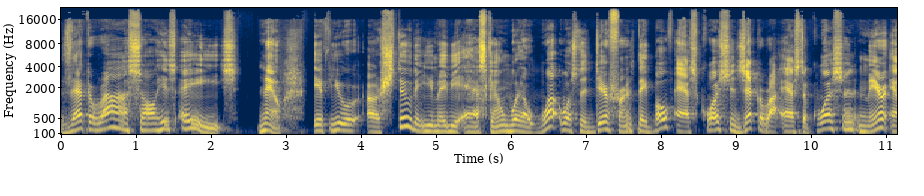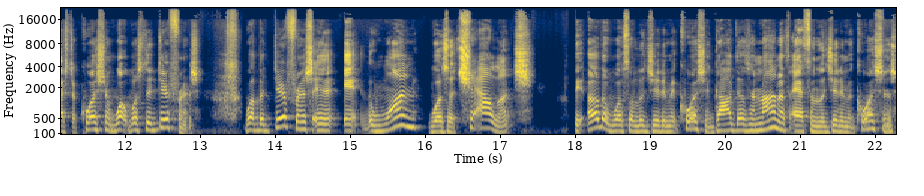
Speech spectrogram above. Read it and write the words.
Zechariah saw his age. Now, if you're a student, you may be asking, well, what was the difference? They both asked questions. Zechariah asked a question, Mary asked a question. What was the difference? Well, the difference in, in one was a challenge the other was a legitimate question. God doesn't mind us asking legitimate questions,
